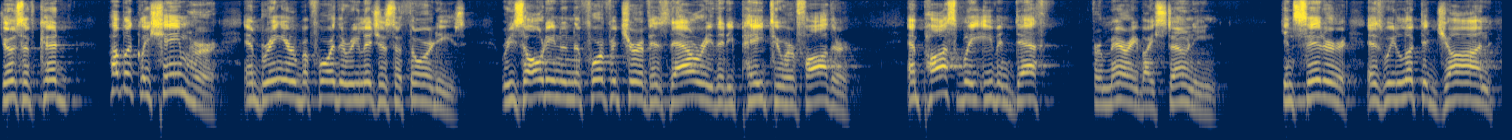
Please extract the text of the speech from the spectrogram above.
Joseph could publicly shame her and bring her before the religious authorities, resulting in the forfeiture of his dowry that he paid to her father, and possibly even death for Mary by stoning. Consider, as we looked at John,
